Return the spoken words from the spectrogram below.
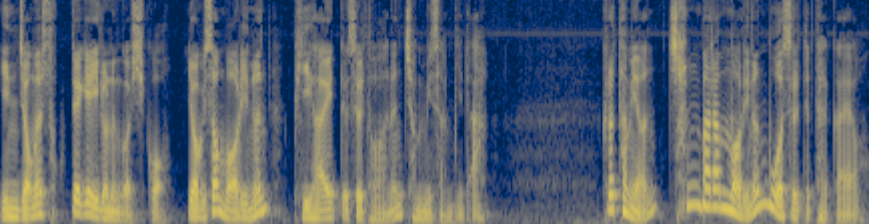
인정을 속되게 이루는 것이고 여기서 머리는 비하의 뜻을 더하는 전미사입니다. 그렇다면 찬바람 머리는 무엇을 뜻할까요?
